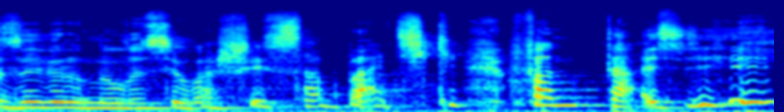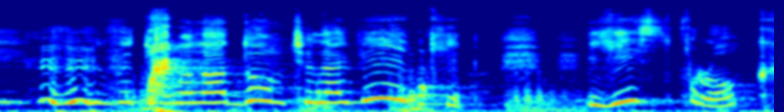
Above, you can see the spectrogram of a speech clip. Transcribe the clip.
завернулось у вашей собачки фантазии. В этом молодом человеке есть прок.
